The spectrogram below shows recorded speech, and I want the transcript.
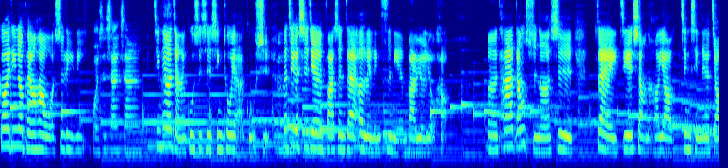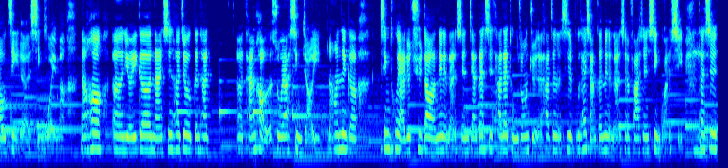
各位听众朋友好，我是丽丽，我是珊珊。今天要讲的故事是辛托亚的故事。那这个事件发生在二零零四年八月六号。呃，他当时呢是。在街上，然后要进行那个交际的行为嘛，然后呃有一个男生他就跟他呃谈好了说要性交易，然后那个辛托雅就去到了那个男生家，但是他在途中觉得他真的是不太想跟那个男生发生性关系，但是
